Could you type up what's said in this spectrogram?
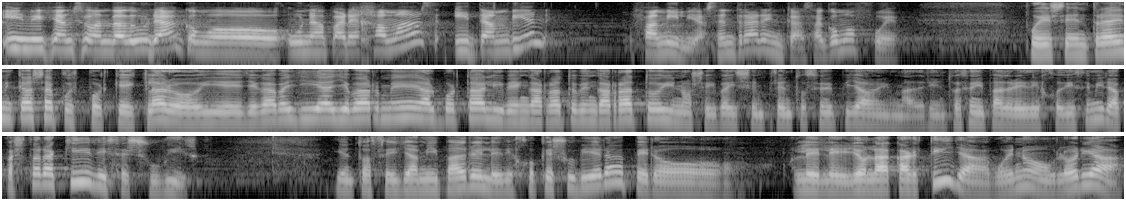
inician su andadura como una pareja más y también familias, entrar en casa, ¿cómo fue? Pues entrar en casa, pues porque, claro, eh, llegaba allí a llevarme al portal y venga rato, venga rato, y no se iba y siempre, entonces me pillaba mi madre. Entonces mi padre dijo, dice, mira, para estar aquí, dice, subir. Y entonces ya mi padre le dijo que subiera, pero le leyó la cartilla. Bueno, Gloria,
